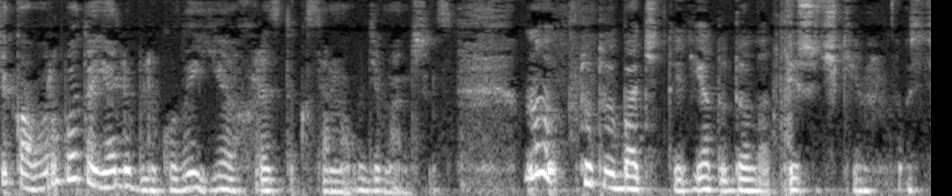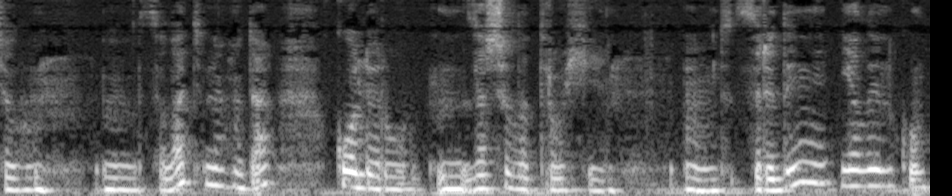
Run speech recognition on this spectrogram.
цікава робота. Я люблю, коли є хрестик саме у Dimensions. Ну, тут ви бачите, я додала трішечки ось цього м, салатиного да, кольору, зашила трохи середини ялинку.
